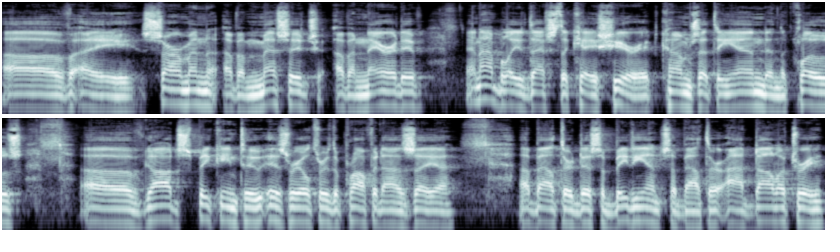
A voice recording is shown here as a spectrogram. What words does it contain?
of a sermon, of a message, of a narrative. And I believe that's the case here. It comes at the end and the close of God speaking to Israel through the prophet Isaiah about their disobedience, about their idolatry,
